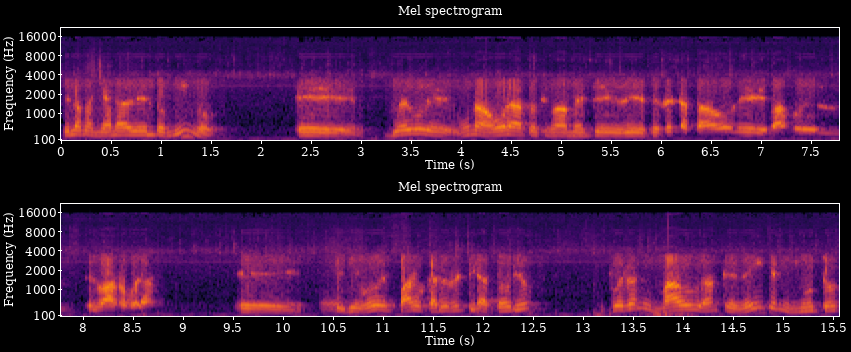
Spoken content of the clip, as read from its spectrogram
de la mañana del domingo. Eh, luego de una hora aproximadamente de ser rescatado debajo del, barro, ¿verdad? Eh, eh, llegó en paro cardiorrespiratorio y fue reanimado durante 20 minutos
